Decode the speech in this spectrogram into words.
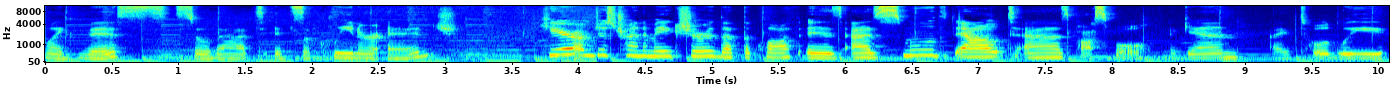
like this so that it's a cleaner edge. Here I'm just trying to make sure that the cloth is as smoothed out as possible. Again, I totally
